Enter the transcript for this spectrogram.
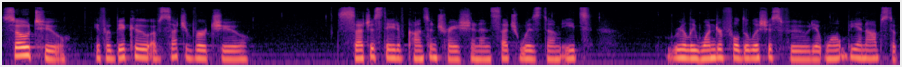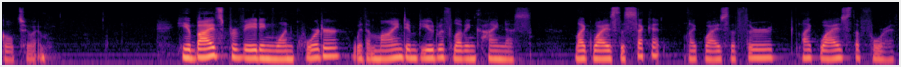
so too, if a bhikkhu of such virtue, such a state of concentration, and such wisdom eats really wonderful, delicious food, it won't be an obstacle to him. He abides pervading one quarter with a mind imbued with loving kindness, likewise the second, likewise the third, likewise the fourth.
